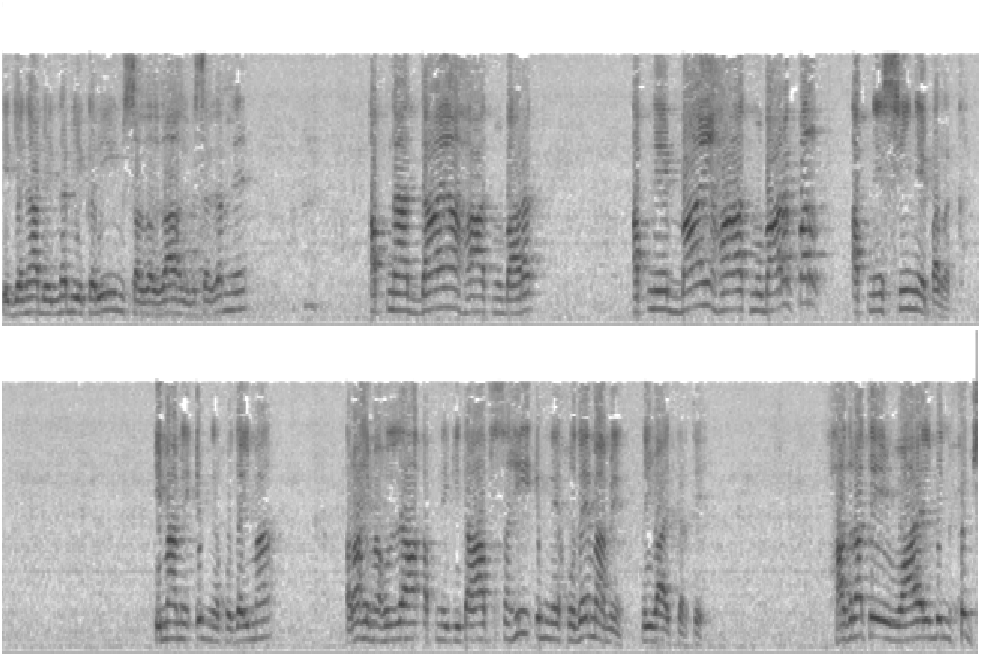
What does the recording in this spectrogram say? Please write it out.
کہ جناب نبی کریم صلی اللہ علیہ وسلم نے اپنا دایاں ہاتھ مبارک، اپنے بائیں ہاتھ مبارک پر اپنے سینے پر رکھا۔ امام ابن خدیمہ رحمہ اللہ اپنی کتاب صحیح ابن خدیمہ میں روایت کرتے ہیں۔ حضرت وائل بن حج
